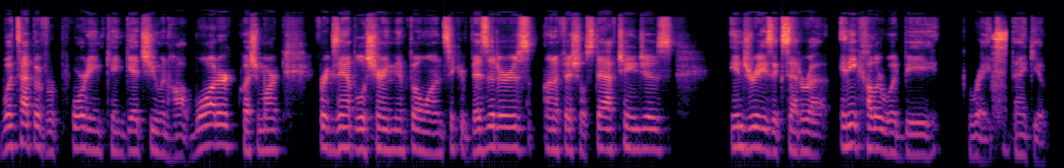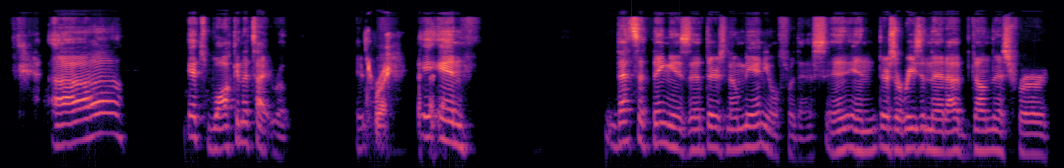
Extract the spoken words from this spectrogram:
what type of reporting can get you in hot water? Question mark. For example, sharing info on secret visitors, unofficial staff changes, injuries, etc. Any color would be great. Thank you. Uh, it's walking a tightrope. right. and that's the thing is that there's no manual for this. And, and, there's a reason that i've done this for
